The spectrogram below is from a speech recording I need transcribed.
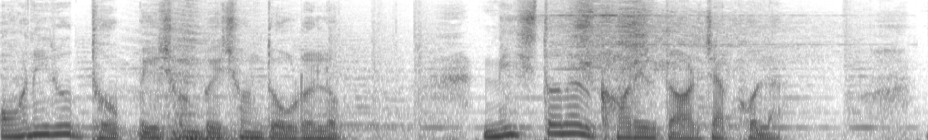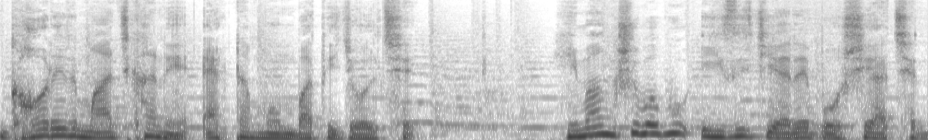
অনিরুদ্ধ পেছন পেছন দৌড়ল। নিচতলার ঘরের দরজা খোলা। ঘরের মাঝখানে একটা মোমবাতি জ্বলছে। হিমাংশুবাবু ইজি চেয়ারে বসে আছেন।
